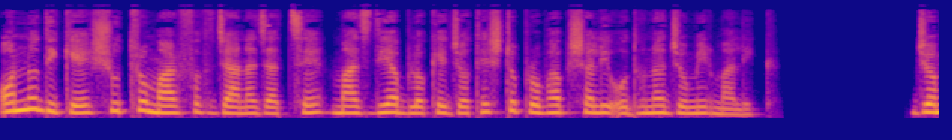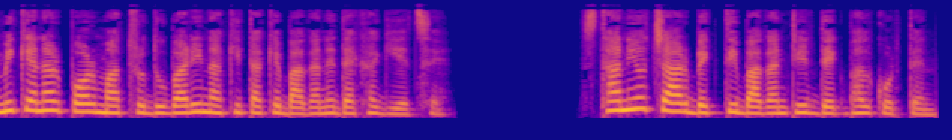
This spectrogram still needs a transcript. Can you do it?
অন্যদিকে সূত্র মারফত জানা যাচ্ছে মাঝদিয়া ব্লকে যথেষ্ট প্রভাবশালী অধুনা জমির মালিক। জমি কেনার পর মাত্র দুবারই নাকি তাকে বাগানে দেখা গিয়েছে। স্থানীয় চার ব্যক্তি বাগানটির দেখভাল করতেন।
